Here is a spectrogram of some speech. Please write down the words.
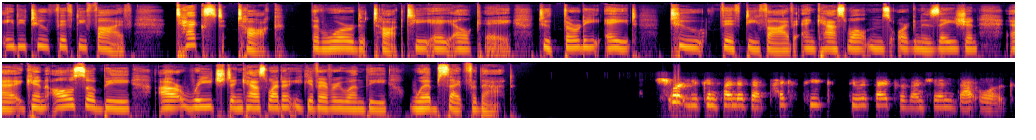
8255. Text TALK the word talk, T A L K, to 38 255. And Cass Walton's organization uh, can also be uh, reached. And Cass, why don't you give everyone the website for that? Sure. You can find us at Pikes Peak Suicide Prevention.org.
